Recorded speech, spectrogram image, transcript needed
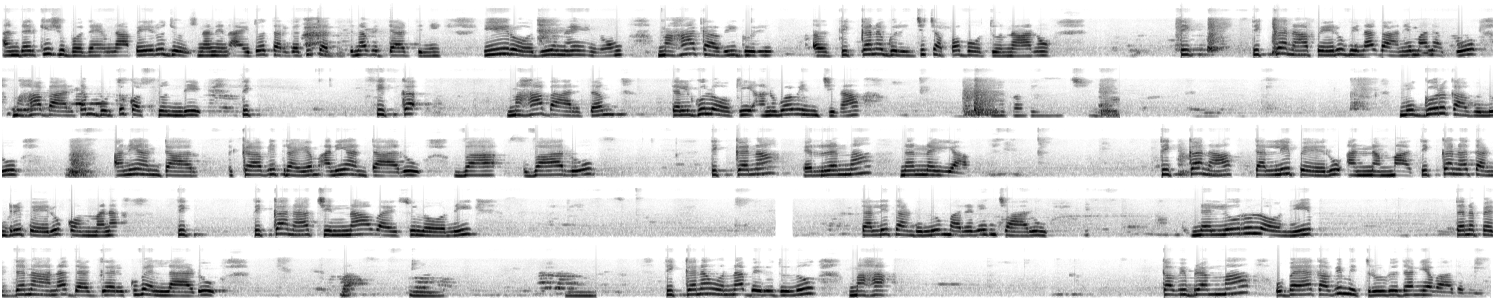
అందరికీ శుభోదయం. నా పేరు జోష్న నేను ఐదో తరగతి చదువుతున్న విద్యార్థిని. ఈ రోజు నేను మహాకవి గురి తిక్కన గురించి చెప్పబోతున్నాను. తిక్ తిక్కన పేరు వినగానే మనకు మహాభారతం గుర్తుకొస్తుంది. తిక్ తిక్క మహాభారతం తెలుగులోకి అనుభవించిన అనుభవించిన ముగ్గురు కవులు అని అంటారు. కవిత్రయం అని అంటారు. వా వారు తిక్కన ఎర్రన్న నన్నయ్య. తిక్కన తల్లి పేరు అన్నమ్మ. తిక్కన తండ్రి పేరు కొమ్మన. తిక్ తిక్కన చిన్న వయసులోని తల్లిదండ్రులు మరణించారు. నెల్లూరులోని తన పెద్ద నాన్న దగ్గరకు వెళ్ళాడు. తిక్కన ఉన్న బిరుదులు మహా కవి బ్రహ్మ ఉభయ కవి మిత్రుడు. ధన్యవాదములు.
